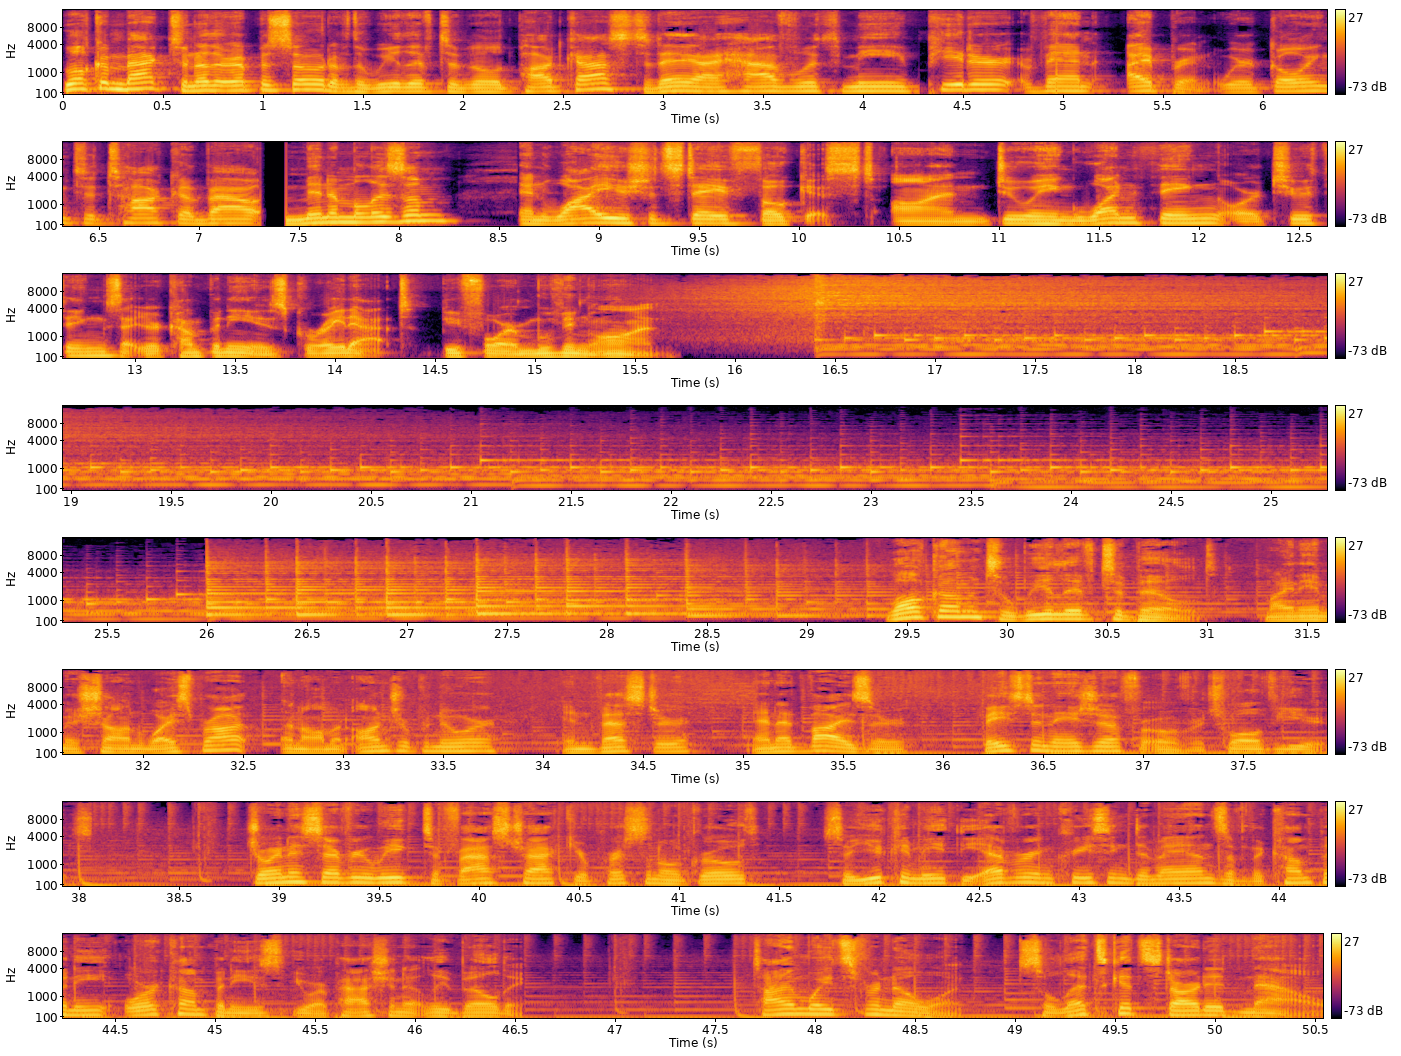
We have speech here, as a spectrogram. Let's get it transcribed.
Welcome back to another episode of the We Live to Build podcast. Today I have with me Pieter VanIperen. We're going to talk about minimalism and why you should stay focused on doing one thing or two things that your company is great at before moving on. Welcome to We Live to Build. My name is Sean Weisbrot, and I'm an entrepreneur, investor, and advisor based in Asia for over 12 years. Join us every week to fast track your personal growth so you can meet the ever increasing demands of the company or companies you are passionately building. Time waits for no one, so let's get started now.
